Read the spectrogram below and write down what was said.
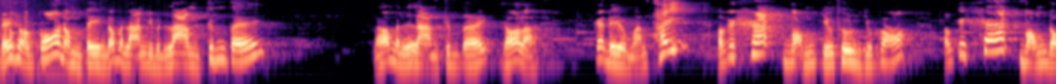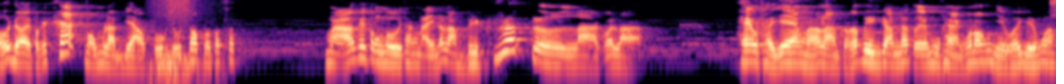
Để rồi có đồng tiền đó mình làm gì? Mình làm kinh tế. Đó, mình làm kinh tế. Đó là cái điều mà anh thấy ở cái khát vọng chịu thương chịu khó, ở cái khát vọng đổi đời và cái khát vọng làm giàu của chủ shop Lotus Shop. Mà ở cái con người thằng này nó làm việc rất là, gọi là, theo thời gian mà nó làm. Cộng tác viên cho anh đó, tụi em mua hàng của nó cũng nhiều hay gì, đúng không?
